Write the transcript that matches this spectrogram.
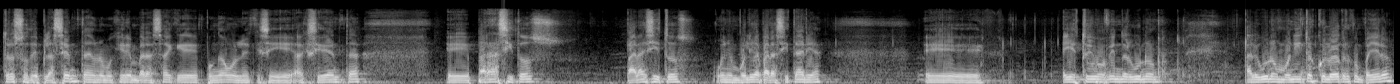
trozos de placenta de una mujer embarazada que pongámosle que se accidenta, eh, parásitos, parásitos, una embolía parasitaria. Eh, ahí estuvimos viendo algunos, algunos monitos con los otros compañeros.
